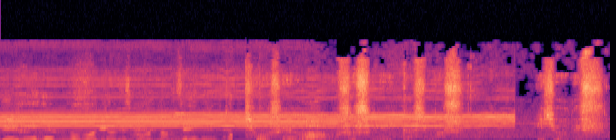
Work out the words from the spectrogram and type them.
デリヘルのバばちゃに捕まったの？調整はお勧めいたします。以上です。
